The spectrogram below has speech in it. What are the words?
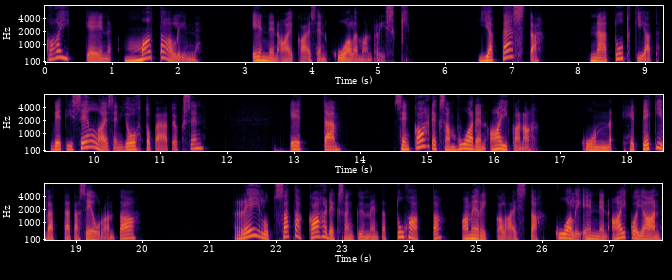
kaikkein matalin ennenaikaisen kuoleman riski. Ja tästä nämä tutkijat veti sellaisen johtopäätöksen, että sen kahdeksan vuoden aikana, kun he tekivät tätä seurantaa, reilut 180 000 amerikkalaista kuoli ennen aikojaan,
